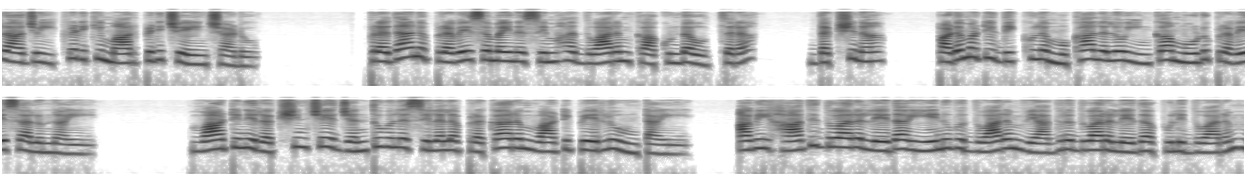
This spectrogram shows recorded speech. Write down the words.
రాజు ఇక్కడికి మార్పిడి చేయించాడు. ప్రధాన ప్రవేశమైన సింహద్వారం కాకుండా ఉత్తర దక్షిణ పడమటి దిక్కుల ముఖాలలో ఇంకా మూడు ప్రవేశాలున్నాయి. వాటిని రక్షించే జంతువుల శిలల ప్రకారం వాటి పేర్లు ఉంటాయి. అవి హాదిద్వార లేదా ఏనుగు ద్వారం వ్యాఘ్రద్వార లేదా పులిద్వారం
